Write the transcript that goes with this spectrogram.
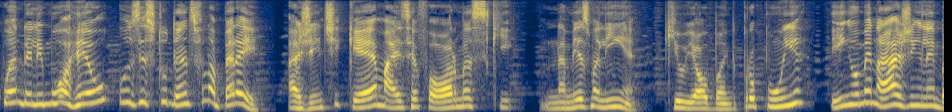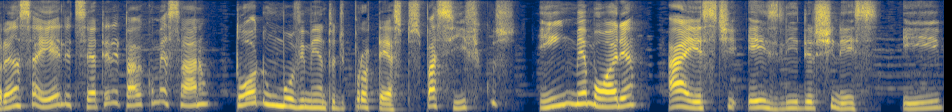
quando ele morreu, os estudantes falaram: peraí, a gente quer mais reformas que na mesma linha que o Yao Bang propunha, em homenagem, em lembrança a ele, etc. E tal, começaram todo um movimento de protestos pacíficos em memória a este ex-líder chinês e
